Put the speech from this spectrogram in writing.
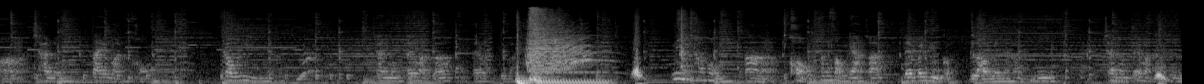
อ่าชานมไต้หวันของเกาหลีนะครับชานมไต้หวันก็ของไต้หวันดีกว่านี่ครับผมอของทั้งสองอย่างก็ได้มาอยู่กับเราแล้วนะครับ นี่ชานมไต้หวันก็คือ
